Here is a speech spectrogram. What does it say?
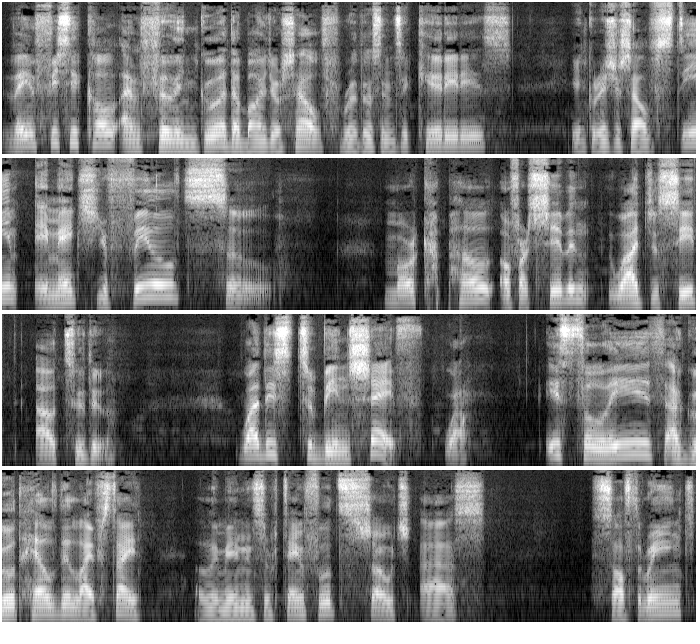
Being physical and feeling good about yourself reduces insecurities, increases your self-esteem, it makes you feel so more capable of achieving what you set out to do. What is to be in shape? Well, is to live a good healthy lifestyle eliminating certain foods such as soft drinks,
